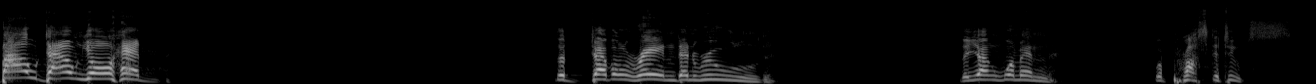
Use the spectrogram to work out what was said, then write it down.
Bow down your head. The devil reigned and ruled. The young women were prostitutes.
